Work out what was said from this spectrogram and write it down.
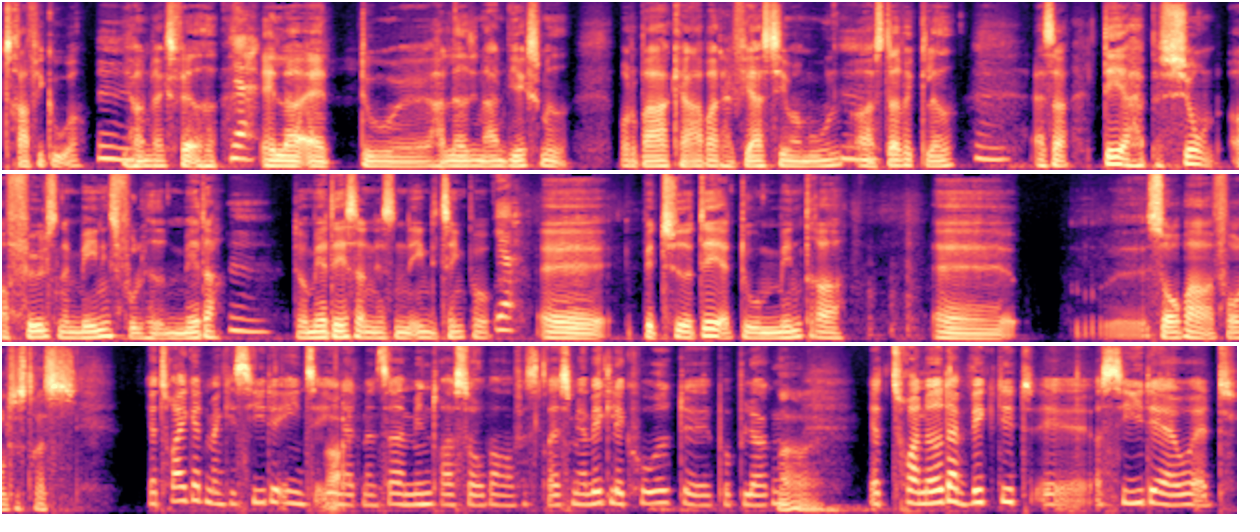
træfigurer mm. i håndværksfaget, ja. eller at du øh, har lavet din egen virksomhed, hvor du bare kan arbejde 70 timer om ugen mm. og er stadigvæk glad. Mm. Altså det at have passion og følelsen af meningsfuldhed med dig, mm. det var mere det, sådan, jeg sådan egentlig tænkte på. Ja. Øh, betyder det, at du er mindre øh, sårbar i forhold til stress? Jeg tror ikke, at man kan sige det en til en, Nej. at man så er mindre sårbar for stress, men jeg vil ikke lægge hovedet øh, på blokken. Nej. Jeg tror, noget, der er vigtigt øh, at sige, det er jo, at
